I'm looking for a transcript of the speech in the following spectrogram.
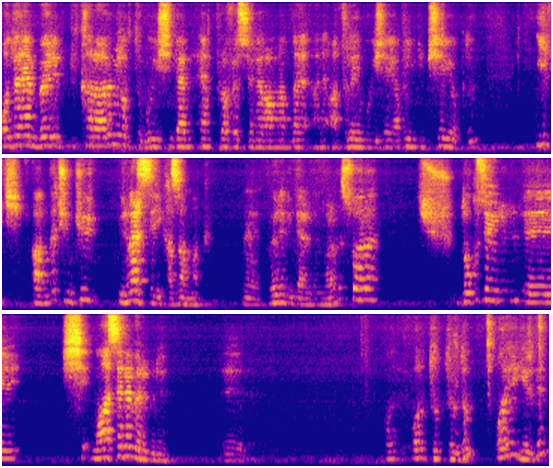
o dönem böyle bir kararım yoktu. Bu işi ben en profesyonel anlamda hani atılayım bu işe yapayım gibi bir şey yoktu. İlk anda çünkü üniversiteyi kazanmak. Evet. Böyle bir derdim vardı. Sonra şu 9 Eylül e, muhasebe bölümünü e, onu tutturdum. Oraya girdim.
